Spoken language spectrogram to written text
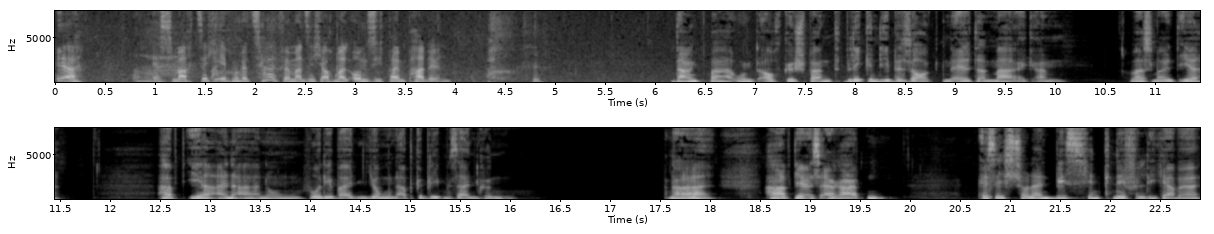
Ja, es macht sich eben bezahlt, wenn man sich auch mal umsieht beim Paddeln. Dankbar und auch gespannt blicken die besorgten Eltern Marek an. Was meint ihr? Habt ihr eine Ahnung, wo die beiden Jungen abgeblieben sein können? Na, habt ihr es erraten? Es ist schon ein bisschen knifflig, aber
